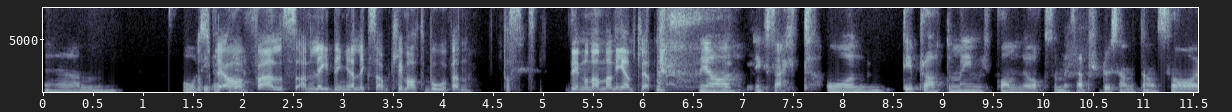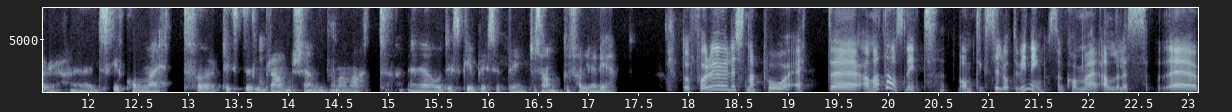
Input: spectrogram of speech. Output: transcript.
Um, och så blir avfallsanläggningen liksom klimatboven, fast det är någon annan egentligen. ja, exakt. Och det pratar man ju mycket om nu också med så producentansvar. Eh, det ska komma ett för textilbranschen bland annat. Eh, och det ska bli superintressant att följa det. Då får du lyssna på ett eh, annat avsnitt om textilåtervinning som kommer, alldeles, eh,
